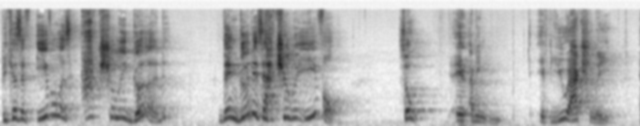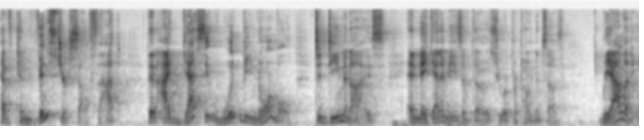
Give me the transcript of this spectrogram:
Because if evil is actually good, then good is actually evil. So, I mean, if you actually have convinced yourself that, then I guess it would be normal to demonize and make enemies of those who are proponents of reality.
